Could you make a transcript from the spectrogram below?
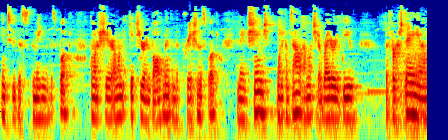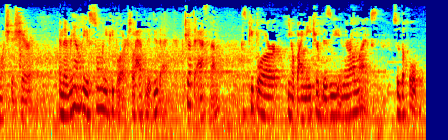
into this the making of this book. I want to share. I want to get your involvement in the creation of this book. And in exchange, when it comes out, I want you to write a review the first day, and I want you to share it and the reality is so many people are so happy to do that. But you have to ask them. Because people are, you know, by nature busy in their own lives. So the whole,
